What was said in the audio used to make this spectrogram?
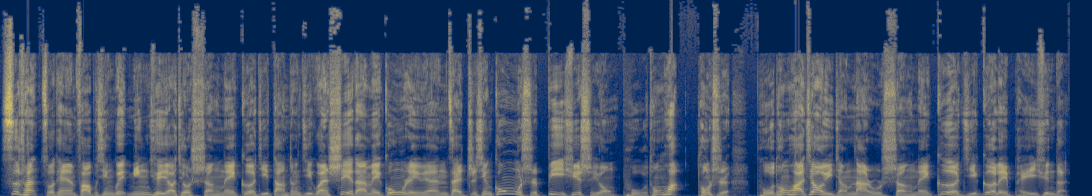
四川昨天发布新规，明确要求省内各级党政机关、事业单位公务人员在执行公务时必须使用普通话，同时普通话教育将纳入省内各级各类培训的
